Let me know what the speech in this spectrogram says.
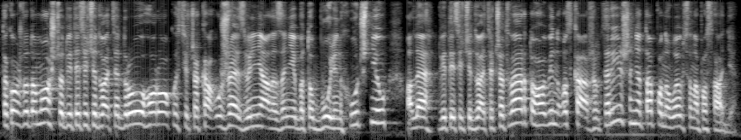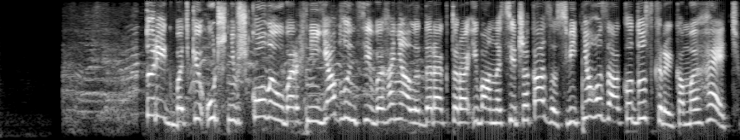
Також додамо, що 2022 року Січака уже звільняли за нібито булінг учнів, але 2024-го він оскаржив це рішення та поновився на посаді. Торік батьки учнів школи у верхній яблунці виганяли директора Івана Січака з освітнього закладу з криками Геть.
